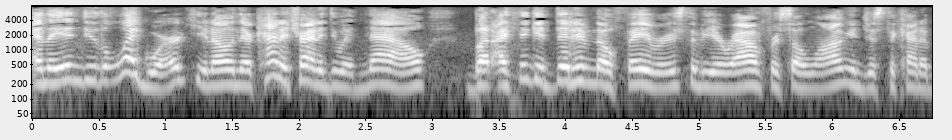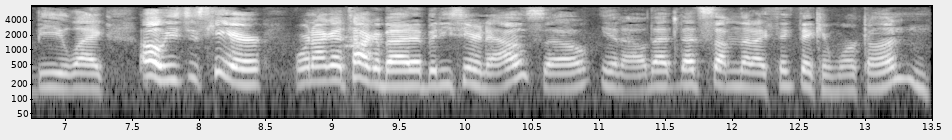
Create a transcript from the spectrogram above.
and they didn't do the legwork, you know, and they're kind of trying to do it now. But I think it did him no favors to be around for so long and just to kind of be like, oh, he's just here. We're not going to talk about it, but he's here now. So, you know, that that's something that I think they can work on.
